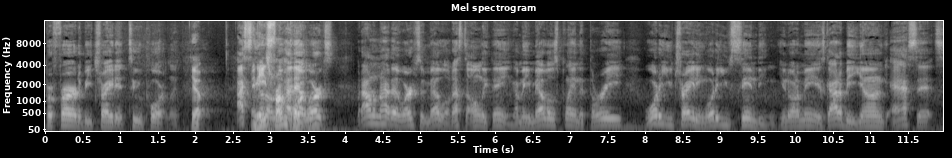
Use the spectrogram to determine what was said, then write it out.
prefer to be traded to Portland. yep. I still he's don't from know how that works, but I don't know how that works with Melo. That's the only thing. I mean, Melo's playing the three. What are you trading? What are you sending? You know what I mean? It's got to be young assets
